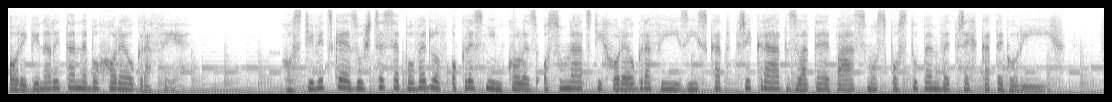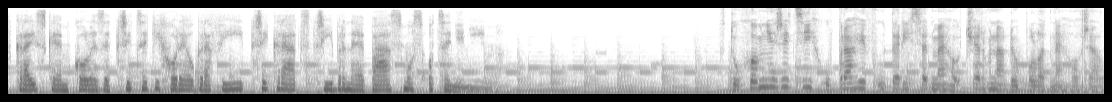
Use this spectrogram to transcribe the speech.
originalita nebo choreografie. Hostivické zušce se povedlo v okresním kole z 18 choreografií získat třikrát zlaté pásmo s postupem ve třech kategoriích, v krajském kole ze 30 choreografií třikrát stříbrné pásmo s oceněním. V Tuchoměřicích u Prahy v úterý 7. června dopoledne hořel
